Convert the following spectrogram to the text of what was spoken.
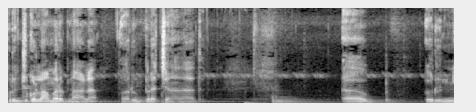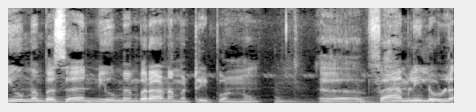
புரிஞ்சு கொள்ளாமல் இருக்கனால வரும் பிரச்சனை தான் அது. ஒரு நியூ மெம்பர்ஸை நியூ மெம்பராக நம்ம ட்ரீட் பண்ணணும். ஃபேமிலியில் உள்ள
